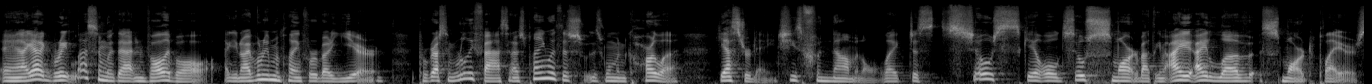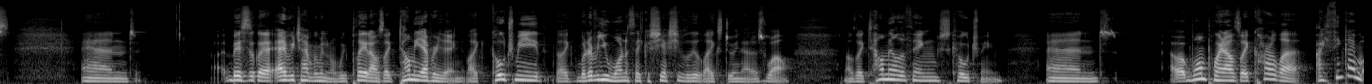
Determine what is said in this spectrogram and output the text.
And I got a great lesson with that in volleyball. You know, I've only been playing for about a year, progressing really fast. And I was playing with this this woman Carla yesterday. She's phenomenal, like just so skilled, so smart about the game. I I love smart players, and basically every time you know, we played, I was like, "Tell me everything, like coach me, like whatever you want to say," because she actually really likes doing that as well. And I was like, "Tell me all the things, coach me," and at one point I was like, Carla, I think I'm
